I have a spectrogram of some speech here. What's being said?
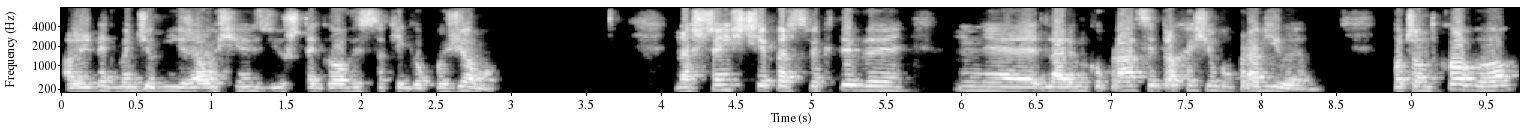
ale jednak będzie obniżało się z już tego wysokiego poziomu. Na szczęście perspektywy mm, dla rynku pracy trochę się poprawiły. Początkowo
